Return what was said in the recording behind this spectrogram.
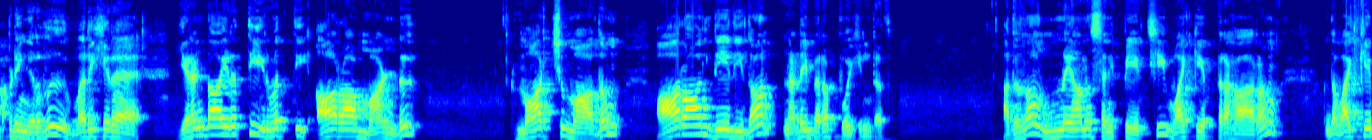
அப்படிங்கிறது வருகிற இரண்டாயிரத்தி இருபத்தி ஆறாம் ஆண்டு மார்ச் மாதம் ஆறாம் தேதி தான் நடைபெறப் போகின்றது. அதுதான் உண்மையான சனிப்பெயர்ச்சி. வாக்கிய பிரகாரம் அந்த வாக்கிய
